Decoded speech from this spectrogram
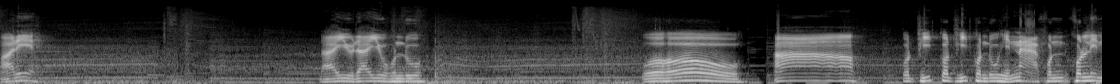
มาดิ ได้อยู่ได้อยู่คนดูโว้โหอ้ากดพีทกดพีทคนดูเห็นหน้าคนคนเล่น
